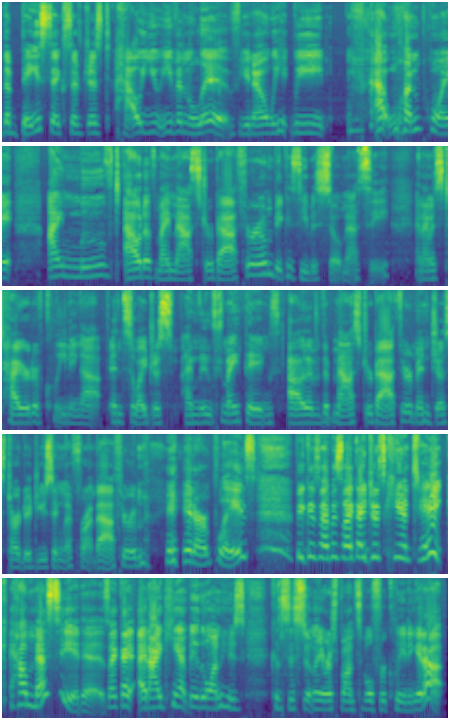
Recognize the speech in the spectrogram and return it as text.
the basics of just how you even live. You know, we, we at one point, I moved out of my master bathroom because he was so messy and I was tired of cleaning up. And so I just, I moved my things out of the master bathroom and just started using the front bathroom in our place because I was like, I just can't take how messy it is. Like, I, and I can't be the one who's consistently responsible for cleaning it up.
